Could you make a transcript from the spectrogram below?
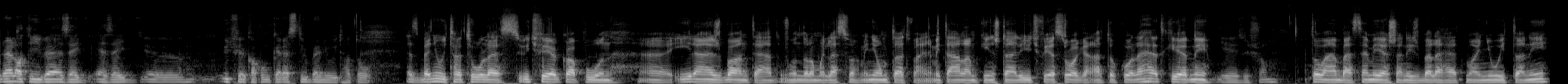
relatíve ez egy, ez egy ügyfélkapun keresztül benyújtható? Ez benyújtható lesz ügyfélkapun, írásban, tehát gondolom, hogy lesz valami nyomtatvány, amit államkincstári ügyfélszolgálatokon lehet kérni. Jézusom. Továbbá személyesen is be lehet majd nyújtani.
